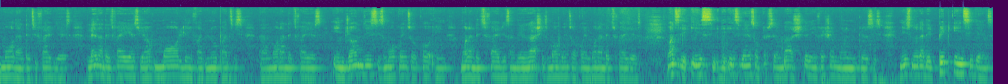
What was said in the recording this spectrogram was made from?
more than 35 years. Less than 35 years you have more lymphadenopathies than more than 35 years. In jaundice is more going to occur in more than 35 years and the rash is more going to occur in more than 35 years. What's the inc the incidence of epstein-barr associated infection mononucleosis? Need know that the peak incidence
